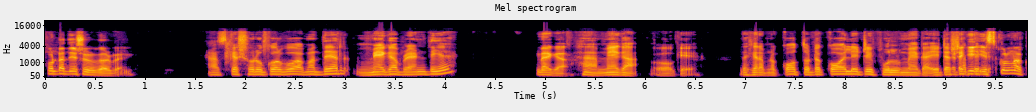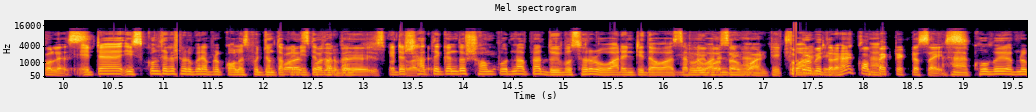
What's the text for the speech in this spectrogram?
কোনটা দিয়ে শুরু করবেন? আজকে শুরু করব আমাদের মেগা ব্র্যান্ড দিয়ে। মেগা হ্যাঁ মেগা ওকে দেখেন আপনার কতটা কোয়ালিটি ফুল মেগা এটা সাথে স্কুল না কলেজ এটা স্কুল থেকে শুরু করে আপনার কলেজ পর্যন্ত আপনি নিতে পারবেন। এটার সাথে কিন্তু সম্পূর্ণ আপনার দুই বছরের ওয়ারেন্টি দেওয়া আছে। দুই বছর হ্যাঁ, ওয়ারেন্টি ছোটর ভিতরে হ্যাঁ কম্প্যাক্ট একটা সাইজ হ্যাঁ খুবই আপনার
